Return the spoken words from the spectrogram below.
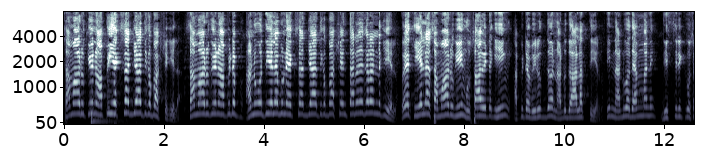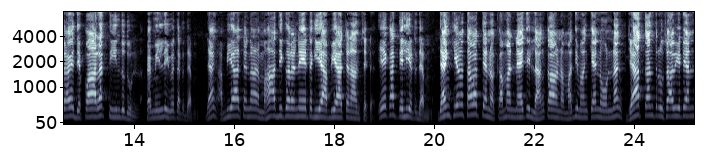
සමහරු කියන අපි එක්සත් ජාතික පක්ෂ කියලා. සමහරු කියන අපිට අනුමතිය ලැබුණ එක්සත් ජාතික පක්ෂයෙන් තරඟ කරන්න කියලා. ඔය කියලා සමහරු ගිහින් උසාවියට ගිහින් අපිට විරුද්ධව නඩු දාලක් තියෙනවා. ඉතින් නඩුව දැම්මනේ. දිස්ත්‍රික් උසාවියේ දෙපාරක් තීන්දුව දුන්නා. පැමිණිල්ල ඉවතට දැම්මා. දැන් අභියාචන මහාධිකරණයට ගිය අභියාචන අංශයට. ඒකත් එළියට දැම්මා. දැන් කියන තවත් යනවා. කමක් නැහැ. ඉතින් ලංකාව නම් මදි මං කියන්නේ ඕන්නම් ජාත්‍යන්තර උසාවියට යන්න.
